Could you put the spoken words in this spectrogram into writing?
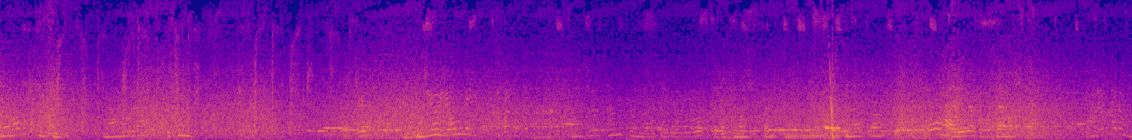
山口県野村福文さん以上14名の方々から23分のお便りをいただきました。皆さんどうもありがとうございました。これからも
